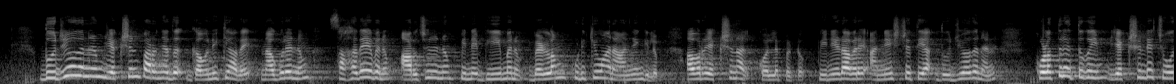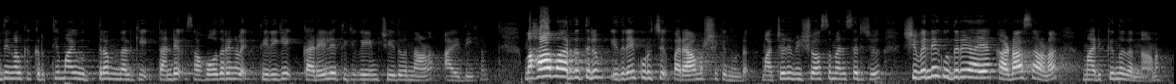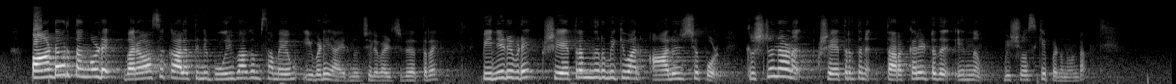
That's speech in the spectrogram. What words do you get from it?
ദുര്യോധനനും യക്ഷൻ പറഞ്ഞത് ഗൗനിക്കാതെ നകുലനും സഹദേവനും അർജുനനും പിന്നെ ഭീമനും വെള്ളം കുടിക്കുവാനാഞ്ഞെങ്കിലും അവർ യക്ഷനാൽ കൊല്ലപ്പെട്ടു. പിന്നീട് അവരെ അന്വേഷിച്ചെത്തിയ ദുര്യോധനൻ കുളത്തിലെത്തുകയും യക്ഷന്റെ ചോദ്യങ്ങൾക്ക് കൃത്യമായ ഉത്തരം നൽകി തന്റെ സഹോദരങ്ങളെ തിരികെ കരയിലെത്തിക്കുകയും ചെയ്തുവെന്നാണ് ഐതിഹ്യം. മഹാഭാരതത്തിലും ഇതിനെക്കുറിച്ച് പരാമർശിക്കുന്നുണ്ട്. മറ്റൊരു വിശ്വാസമനുസരിച്ച് ശിവന്റെ കുതിരയായ കടാസാണ് മരിക്കുന്നതെന്നാണ്. പാണ്ഡവർ തങ്ങളുടെ വനവാസകാലത്തിന്റെ ഭൂരിഭാഗം സമയം ഇവിടെയായിരുന്നു ചിലവഴിച്ചത് അത്രേ പിന്നീട് ഇവിടെ ക്ഷേത്രം നിർമ്മിക്കുവാൻ ആലോചിച്ചപ്പോൾ കൃഷ്ണനാണ് ക്ഷേത്രത്തിന് തറക്കല്ലിട്ടത് എന്നും വിശ്വസിക്കപ്പെടുന്നുണ്ട്.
